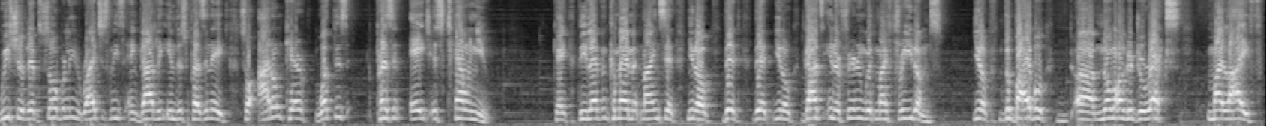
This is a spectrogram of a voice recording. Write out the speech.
we should live soberly, righteously, and godly in this present age. So I don't care what this present age is telling you. Okay, the 11th commandment mindset, you know, that that you know, God's interfering with my freedoms. You know, the Bible uh, no longer directs my life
